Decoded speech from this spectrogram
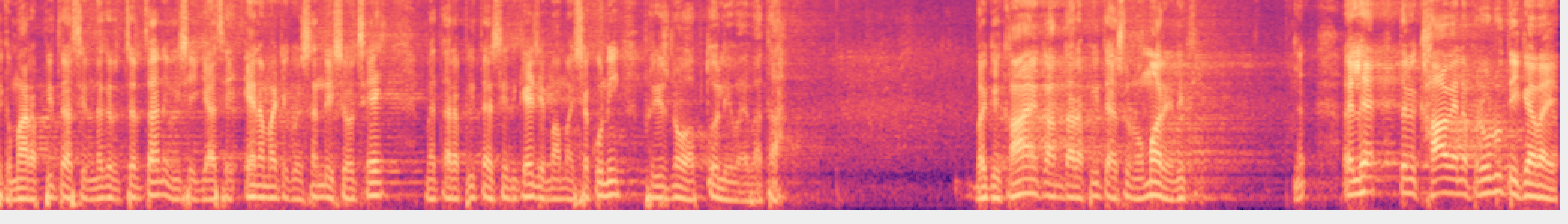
તો કે મારા પિતાશ્રી નગર ચર્ચાને વિશે ગયા છે. એના માટે કોઈ સંદેશો છે? મેં તારા પિતાશ્રીને કહેજે મામા શકુની ફ્રીજનો હપ્તો લેવા આવ્યા હતા બાકી કાંઈ કામ તારા પિતાશ્રીનું અમારે નથી. એટલે તમે ખાવ એને પ્રવૃત્તિ કહેવાય.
